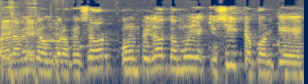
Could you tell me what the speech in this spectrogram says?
realmente un profesor, un piloto muy exquisito porque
